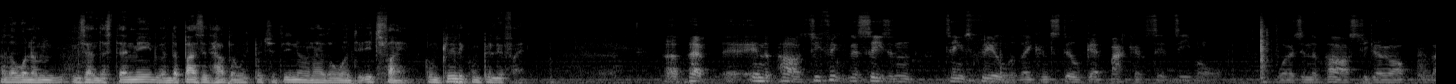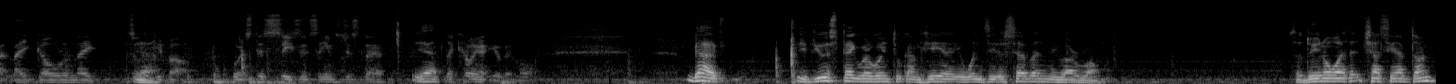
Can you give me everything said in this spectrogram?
I don't want to misunderstand me. In the past, it happened with Pochettino, and I don't want it. It's fine, completely, completely fine. Uh, Pep, in the past, do you think this season teams feel that they can still get back at City more? Whereas in the past, you go up with that late goal and they sort of give up. Whereas this season, it seems just they're Yeah. they're coming at you a bit more. Yeah, if, if you expect we're going to come here, you win 0 7, you are wrong. So, do you know what Chelsea have done?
